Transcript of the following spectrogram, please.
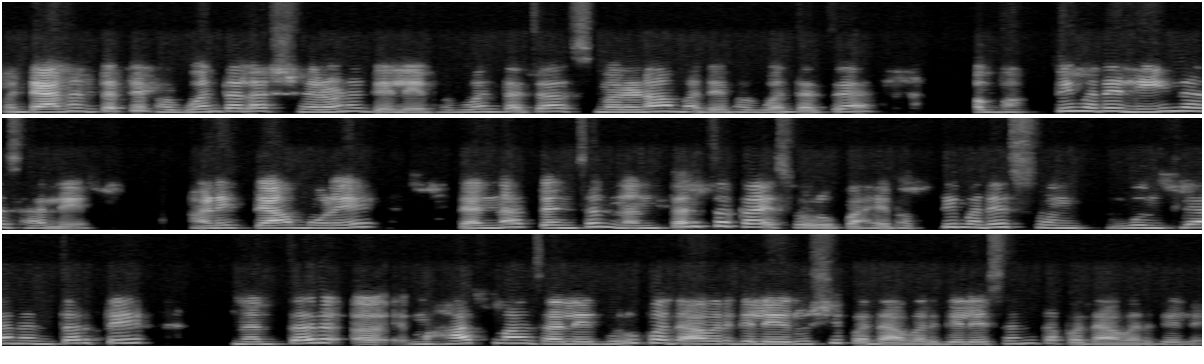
पण त्यानंतर ते भगवंताला शरण गेले. भगवंताच्या स्मरणामध्ये भगवंताच्या भक्तीमध्ये लीन झाले. आणि त्यामुळे त्यांना त्यांचं नंतरचं काय स्वरूप आहे? भक्तीमध्ये गुंतल्यानंतर ते नंतर महात्मा झाले गुरुपदावर गेले ऋषी पदावर गेले संत पदावर गेले.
